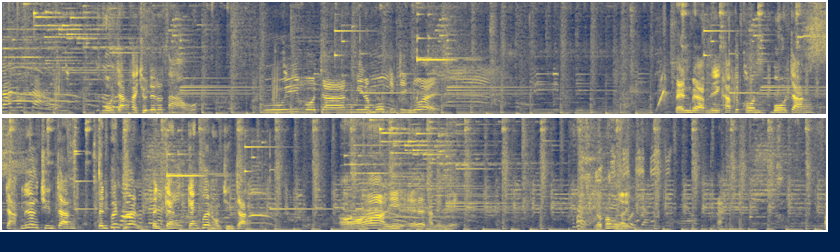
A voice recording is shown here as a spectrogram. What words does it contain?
ด้านนกสาวโบจังใส่ชุดไดโนเสาร์อุ้ยโบจังมีน้ำมูกจริง ๆด้วย เป็นแบบนี้ครับทุกคนโบจังจากเรื่องชินจัง เป็นเพื่อนๆ เป็นแก๊งแก๊งเพื่อนของชินจัง อ๋อ นี่เอ๊ะทำอย่างนี้ แล้วก็เงยไป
